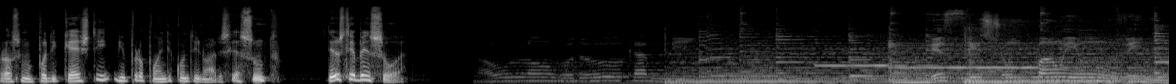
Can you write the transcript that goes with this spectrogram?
próximo podcast me propõe de continuar esse assunto. Deus te abençoa. Ao longo do caminho existe um pão e um vinho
